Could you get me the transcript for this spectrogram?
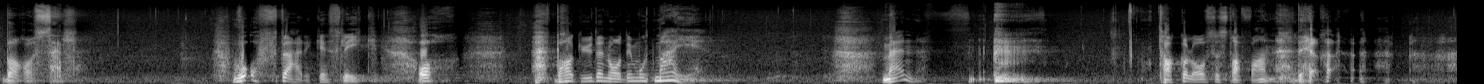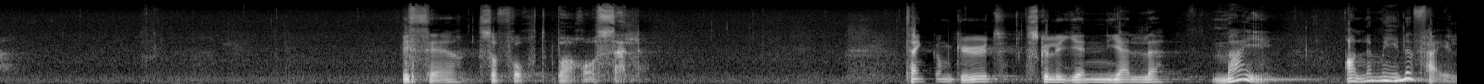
bare oss selv. Hvor ofte er det ikke slik? Åh, oh, bare Gud er nådig mot meg. Men takk og lov så straffer han dere. Vi ser så fort bare oss selv. Tenk om Gud skulle gjengjelde meg alle mine feil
